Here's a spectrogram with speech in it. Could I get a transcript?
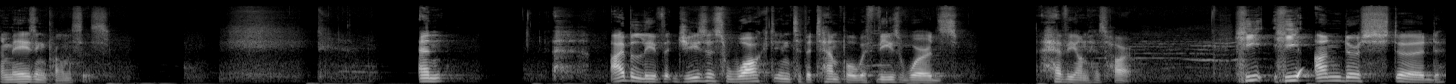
Amazing promises. And I believe that Jesus walked into the temple with these words heavy on his heart. He, he understood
